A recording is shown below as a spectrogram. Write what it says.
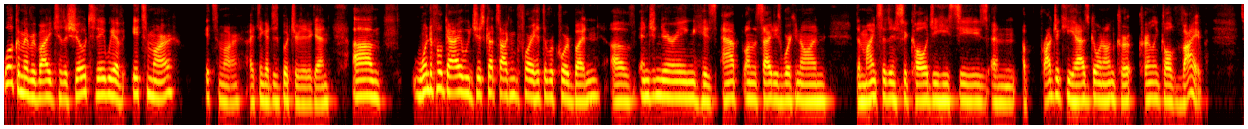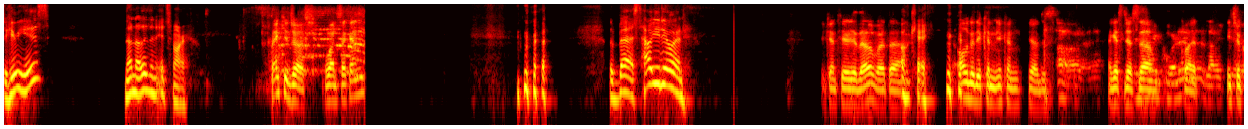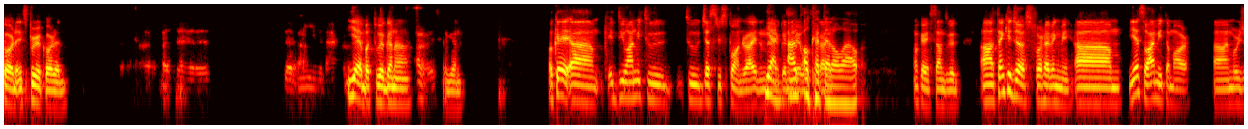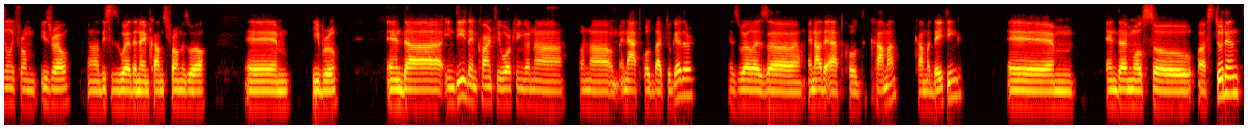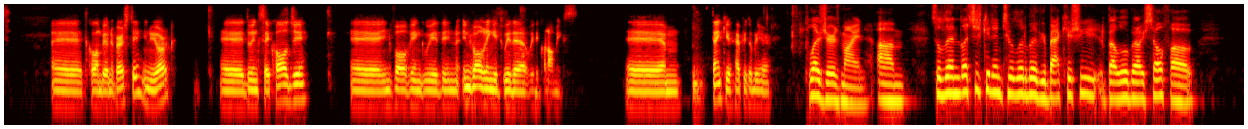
Welcome everybody to the show. Today we have Itamar. Itamar. I think I just butchered it again. Um, wonderful guy. We just got talking before I hit the record button of engineering his app on the side he's working on, the mindset and psychology he sees, and a project he has going on cur- currently called Vybe. So here he is, none other than Itamar. Thank you, Josh. One second. the best. How are you doing? You can't hear you though, but uh, Okay. all good. You can, you can, yeah. Just, Oh, all right. I guess, just It's um, recorded, quiet. like, It's uh, recorded. It's pre-recorded. But the the me in the background. Yeah, but we're gonna All right. again. Okay. Um, do you want me to to just respond, right? And then Yeah, gonna I'll, I'll cut cut that all out. Okay, sounds good. Uh, thank you, Josh, for having me. Um, yeah, so I'm Itamar. Uh, I'm originally from Israel. Uh, this is where the name comes from as well, um, Hebrew. And uh, indeed, I'm currently working on a, on um an app called Vybe Together, as well as uh, another app called Kama, Kama Dating. Um, and I'm also a student uh, at Columbia University in New York, uh, doing psychology uh, involving with in, involving it with uh, with economics. Um, thank you. Happy to be here. Pleasure is mine. Um, so then let's just get into a little bit of your back history, about a little bit about yourself. Uh,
